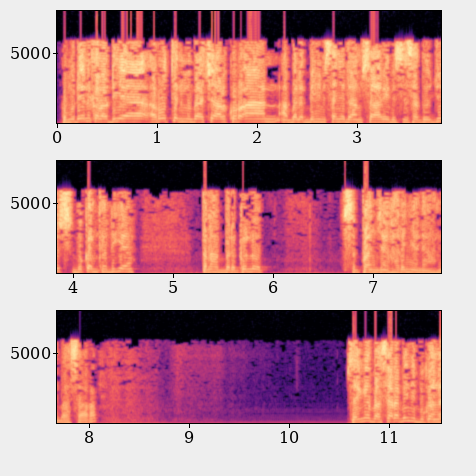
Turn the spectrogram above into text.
Kemudian kalau dia rutin membaca Al-Quran, apalagi misalnya dalam sehari bisa satu juz, bukankah dia telah bergelut sepanjang harinya dengan bahasa Arab? Sehingga bahasa Arab ini bukan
